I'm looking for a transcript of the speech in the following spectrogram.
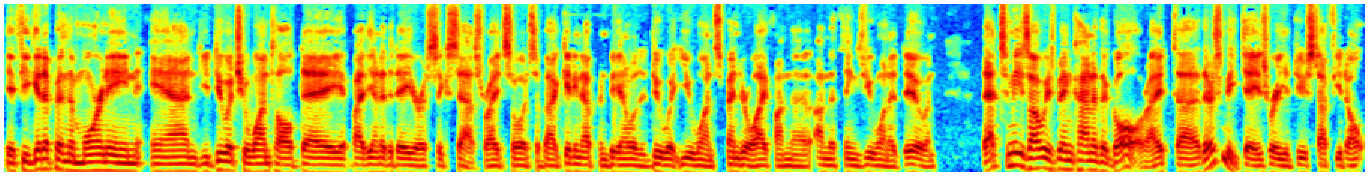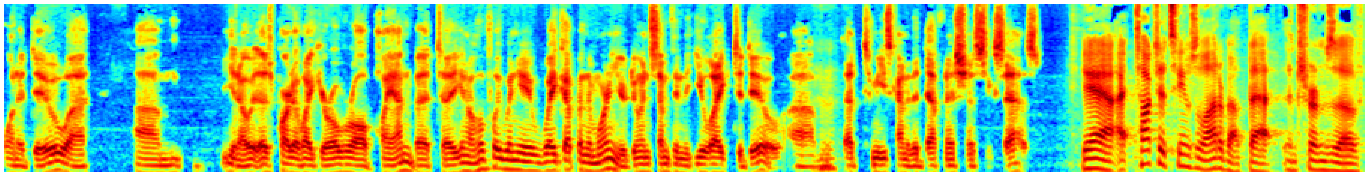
"If you get up in the morning and you do what you want all day, by the end of the day, you're a success." Right. So it's about getting up and being able to do what you want, spend your life on the on the things you want to do, and that to me has always been kind of the goal, right? Uh, there's gonna be days where you do stuff you don't want to do, uh, um, you know, as part of like your overall plan. But uh, you know, hopefully, when you wake up in the morning, you're doing something that you like to do. Um, mm-hmm. That to me is kind of the definition of success. Yeah, I talk to teams a lot about that in terms of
